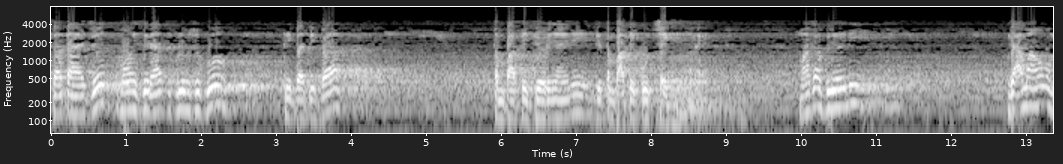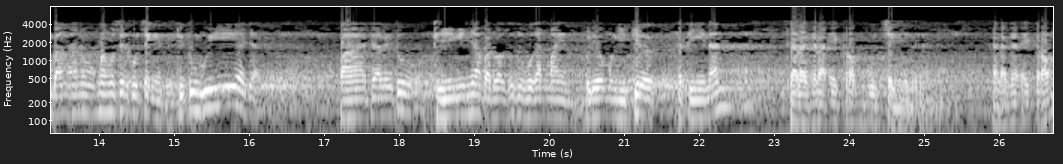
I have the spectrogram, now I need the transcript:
Saat tahajud mau istirahat sebelum subuh tiba-tiba tempat tidurnya ini ditempati kucing Maka beliau ini nggak mau membang anu mengusir kucing itu, ditunggui aja. Padahal itu dinginnya pada waktu itu bukan main. Beliau menggigil kedinginan gara-gara ekrom kucing. Gara-gara ekrom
